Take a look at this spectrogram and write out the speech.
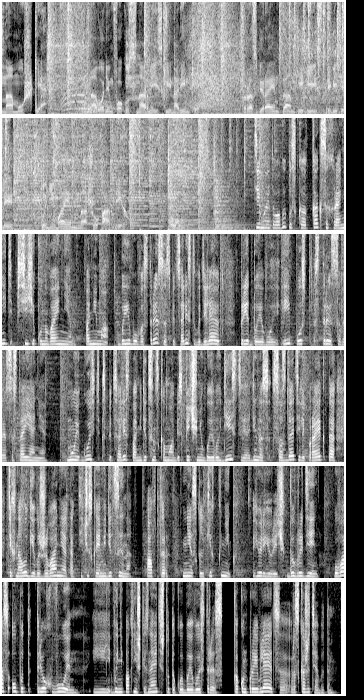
На мушке. Наводим фокус на армейские новинки. Разбираем танки и истребители. Понимаем нашу армию. Тема этого выпуска – как сохранить психику на войне. Помимо боевого стресса специалисты выделяют предбоевое и постстрессовое состояние. Мой гость – специалист по медицинскому обеспечению боевых действий, один из создателей проекта «Технологии выживания. Тактическая медицина», автор нескольких книг. Юрий Юрьевич, добрый день. У вас опыт трех войн, и вы не по книжке знаете, что такое боевой стресс. Как он проявляется, расскажите об этом.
